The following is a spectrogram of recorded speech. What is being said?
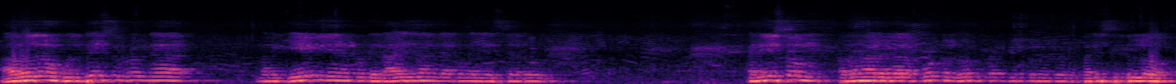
ఆ రోజున ఒక ఉద్దేశపూర్వకంగా మనకి ఏమీ లేనటువంటి రాజధాని లేకుండా చేశారు. కనీసం పదహారు వేల కోట్ల లోటు పెట్టుకున్నటువంటి పరిస్థితుల్లో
